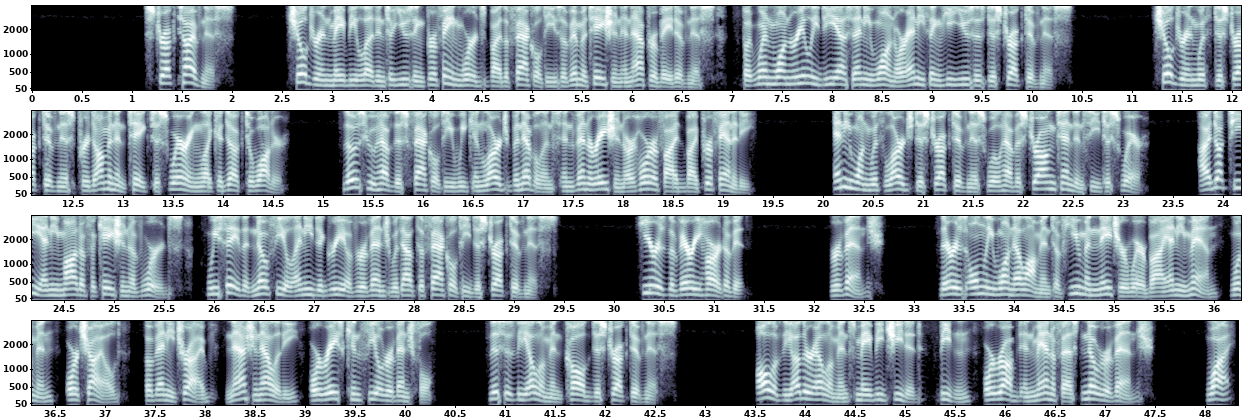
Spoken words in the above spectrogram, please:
Structiveness. Children may be led into using profane words by the faculties of imitation and approbativeness, but when one really ds anyone or anything he uses destructiveness. Children with destructiveness predominant take to swearing like a duck to water. Those who have this faculty weak in large benevolence and veneration are horrified by profanity. Anyone with large destructiveness will have a strong tendency to swear. I.T. Any modification of words, we say that no feel any degree of revenge without the faculty destructiveness. Here is the very heart of it. Revenge. There is only one element of human nature whereby any man, woman, or child, of any tribe, nationality, or race can feel revengeful. This is the element called destructiveness. All of the other elements may be cheated, beaten, or robbed and manifest no revenge. Why?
